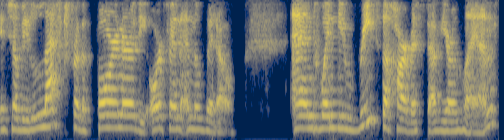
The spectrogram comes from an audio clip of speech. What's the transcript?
It shall be left for the foreigner, the orphan, and the widow. And when you reap the harvest of your land,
